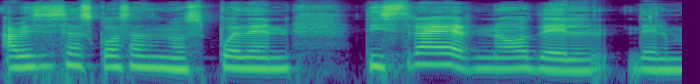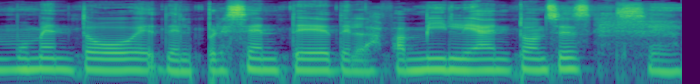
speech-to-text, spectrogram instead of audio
a veces esas cosas nos pueden distraer, ¿no? Del, del momento, eh, del presente, de la familia. Entonces, sí.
